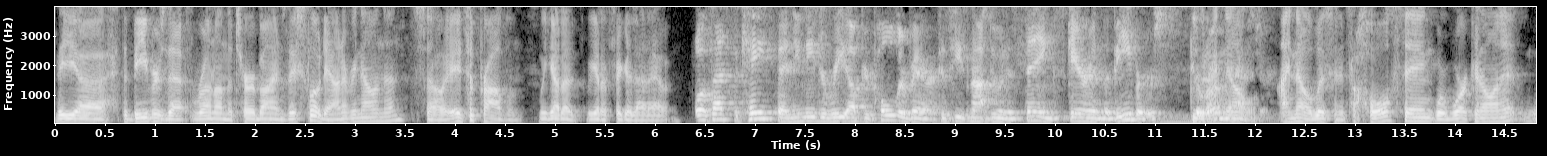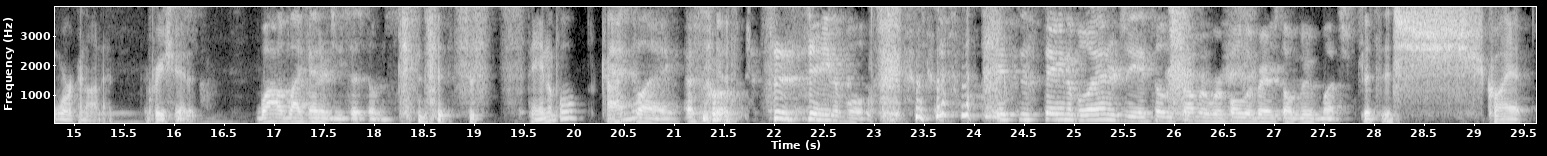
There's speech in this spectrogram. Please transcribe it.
The uh, the beavers that run on the turbines they slow down every now and then, so it's a problem. We gotta we gotta figure that out. Well, if that's the case, then you need to re up your polar bear because he's not doing his thing, scaring the beavers. Dude, I know. Faster. I know. Listen, it's a whole thing. We're working on it. Working on it. Appreciate it. Wildlife energy systems sustainable. at Kind of. play. sustainable. It's, it's sustainable energy until the summer where polar bears don't move much. It's it's shh, quiet.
